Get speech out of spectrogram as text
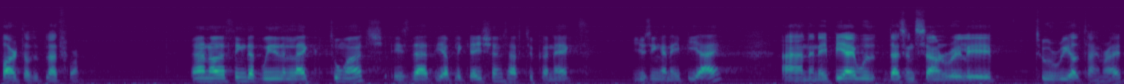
part of the platform. Another thing that we didn't like too much is that the applications have to connect using an API. And an API doesn't sound really too real time, right?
